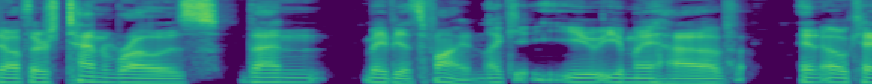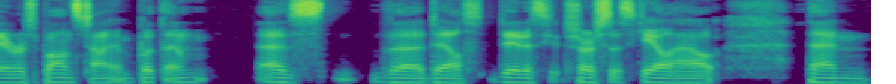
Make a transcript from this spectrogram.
know, if there's 10 rows, then maybe it's fine. Like you you may have an okay response time, but then as the data data starts to scale out, then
